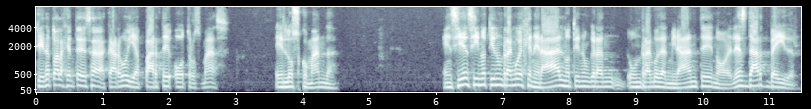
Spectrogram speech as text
tiene toda la gente de esa a cargo y aparte otros más. Él los comanda. En sí en sí no tiene un rango de general, no tiene un gran un rango de almirante, no, él es Darth Vader.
